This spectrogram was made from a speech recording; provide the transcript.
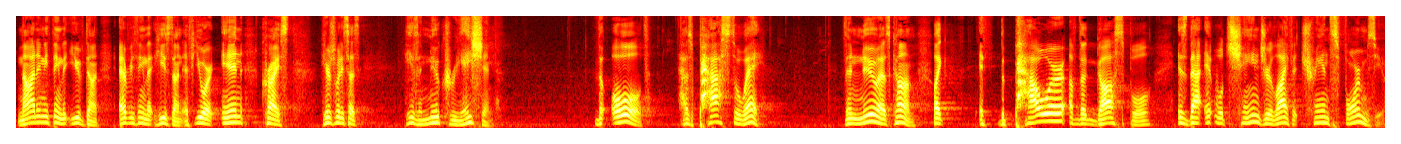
Not anything that you've done, everything that he's done. If you are in Christ, here's what he says He is a new creation. The old has passed away, the new has come. Like, if the power of the gospel is that it will change your life, it transforms you.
